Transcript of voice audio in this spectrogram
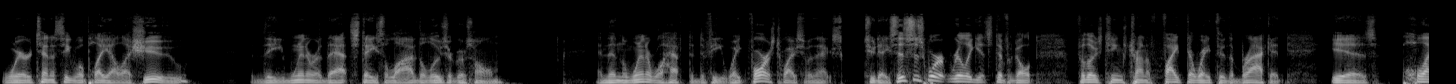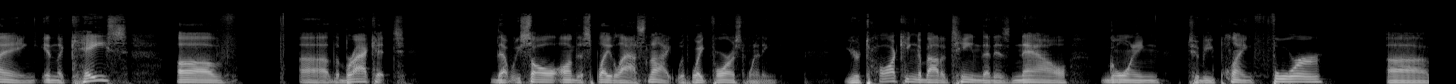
where Tennessee will play LSU. The winner of that stays alive. The loser goes home. And then the winner will have to defeat Wake Forest twice for the next two days. This is where it really gets difficult for those teams trying to fight their way through the bracket, is playing. In the case of uh, the bracket that we saw on display last night with Wake Forest winning, you're talking about a team that is now going to be playing four uh,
